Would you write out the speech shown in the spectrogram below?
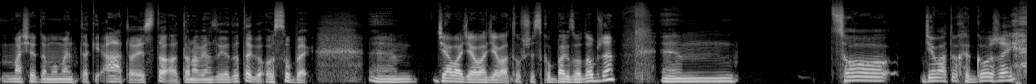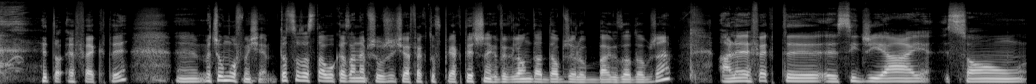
ma się ten moment taki, a to jest to, a to nawiązuje do tego, o super. Działa, działa, działa to wszystko bardzo dobrze. Co działa trochę gorzej, to efekty. Znaczy umówmy się, to co zostało ukazane przy użyciu efektów praktycznych wygląda dobrze lub bardzo dobrze, ale efekty CGI są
